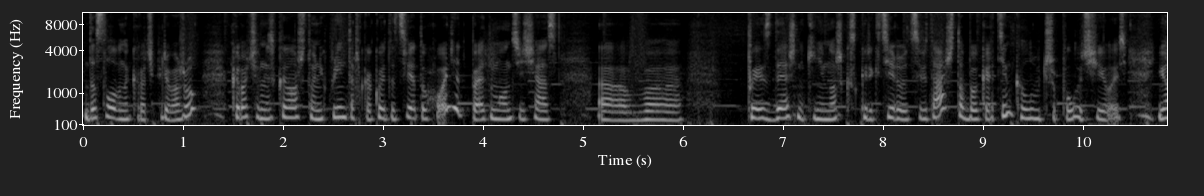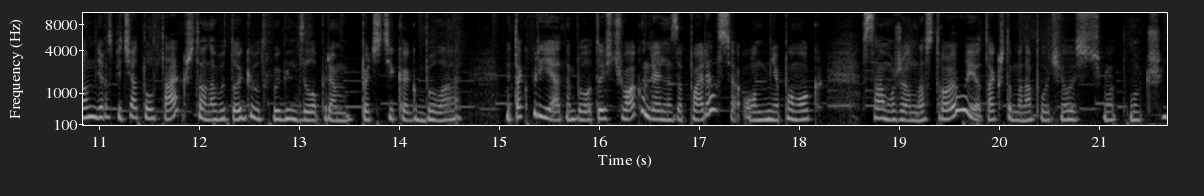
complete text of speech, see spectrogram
дословно, короче, перевожу. Короче, он мне сказал, что у них принтер в какой-то цвет уходит, поэтому он сейчас э, в PSD-шники немножко скорректирует цвета, чтобы картинка лучше получилась. И он мне распечатал так, что она в итоге вот выглядела прям почти как была. Мне так приятно было. То есть чувак, он реально запарился, он мне помог, сам уже он настроил ее так, чтобы она получилась вот лучше.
